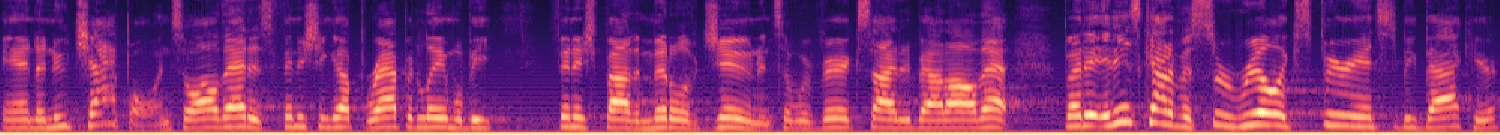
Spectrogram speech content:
and a new chapel. And so all that is finishing up rapidly and will be finished by the middle of June. And so we're very excited about all that. But it is kind of a surreal experience to be back here.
